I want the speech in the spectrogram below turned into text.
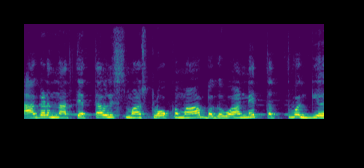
આગળના તેતાલીસમાં શ્લોકમાં ભગવાને તત્વજ્ઞ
